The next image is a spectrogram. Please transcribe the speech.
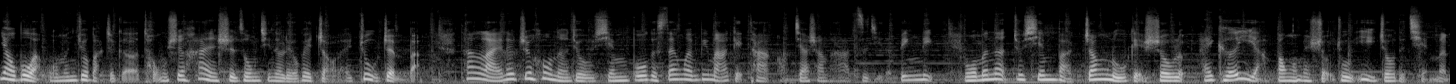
要不啊，我们就把这个同是汉室宗亲的刘备找来助阵吧。他来了之后呢，就先拨个三万兵马给他啊，加上他自己的兵力，我们呢就先把张鲁给收了，还可以啊，帮我们守住益州的前门。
